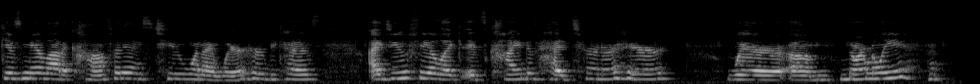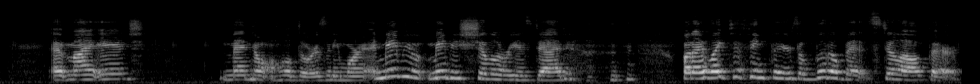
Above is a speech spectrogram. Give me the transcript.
gives me a lot of confidence too when I wear her because I do feel like it's kind of head turner hair where um, normally at my age men don't hold doors anymore and maybe maybe chivalry is dead but I like to think there's a little bit still out there.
